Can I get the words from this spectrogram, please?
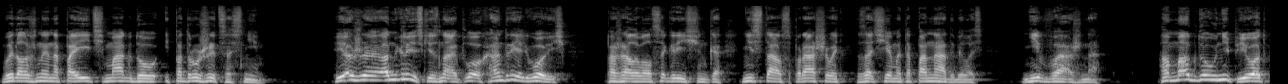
вы должны напоить Магдоу и подружиться с ним». «Я же английский знаю плохо, Андрей Львович», – пожаловался Грищенко, не став спрашивать, зачем это понадобилось. «Неважно. А Магдоу не пьет,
